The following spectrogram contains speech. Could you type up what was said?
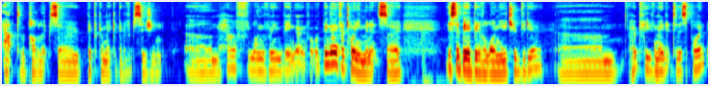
out to the public so people can make a bit of a decision. Um, how long have we been going for? We've been going for 20 minutes, so this would be a bit of a long YouTube video. Um, hopefully you've made it to this point,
